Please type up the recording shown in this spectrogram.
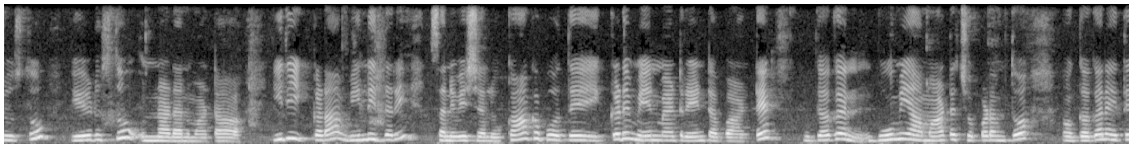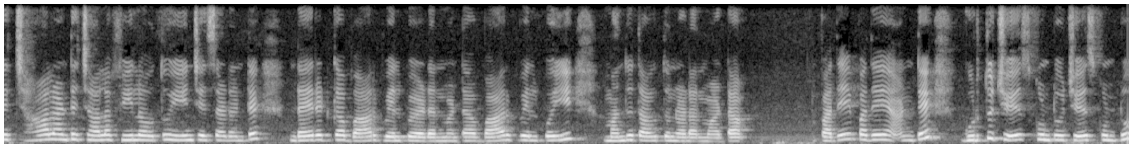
చూస్తూ ఏడుస్తూ ఉన్నాడనమాట ఇది ఇక్కడ వీళ్ళిద్దరి సన్నివేశాలు. కాకపోతే ఇక్కడే మెయిన్ మ్యాటర్ ఏంటబ్బా అంటే గగన్ భూమి ఆ మాట చెప్పడం చెప్పడంతో గగన్ అయితే చాలా అంటే చాలా ఫీల్ అవుతూ ఏం చేశాడంటే డైరెక్ట్గా బార్కి వెళ్ళిపోయాడనమాట. బార్కి వెళ్ళిపోయి మందు తాగుతున్నాడనమాట. పదే పదే అంటే గుర్తు చేసుకుంటూ చేసుకుంటూ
